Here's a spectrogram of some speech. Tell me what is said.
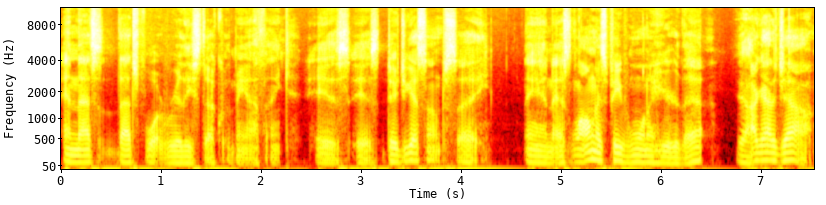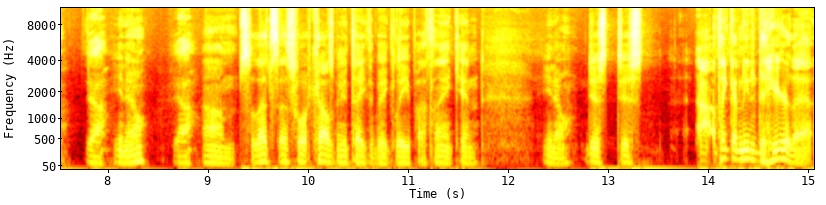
and that's that's what really stuck with me. I think is is dude, you got something to say, and as long as people want to hear that, Yeah. I got a job. Yeah. You know. Yeah. Um, so that's that's what caused me to take the big leap, I think, and you know, just just I think I needed to hear that.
